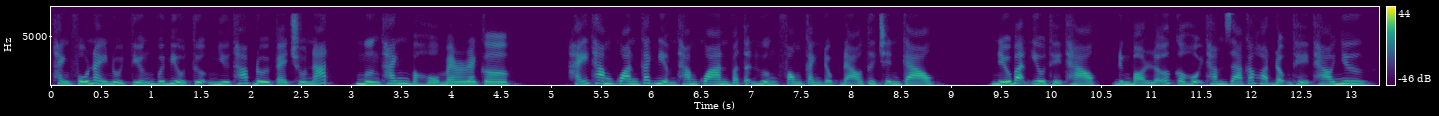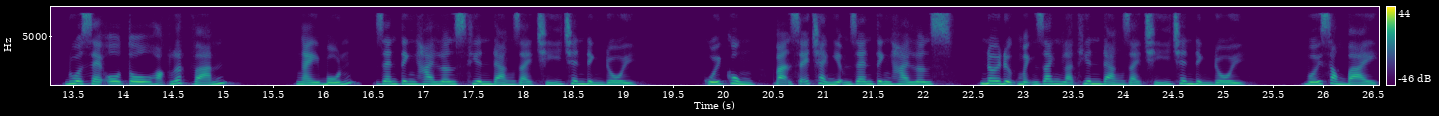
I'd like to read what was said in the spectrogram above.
Thành phố này nổi tiếng với biểu tượng như tháp đôi Petronas, Mường Thanh và Hồ Merreker. Hãy tham quan các điểm tham quan và tận hưởng phong cảnh độc đáo từ trên cao. Nếu bạn yêu thể thao, đừng bỏ lỡ cơ hội tham gia các hoạt động thể thao như đua xe ô tô hoặc lướt ván. Ngày 4, Genting Highlands thiên đàng giải trí trên đỉnh đồi. Cuối cùng, bạn sẽ trải nghiệm Genting Highlands, nơi được mệnh danh là thiên đàng giải trí trên đỉnh đồi. Với sòng bài,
